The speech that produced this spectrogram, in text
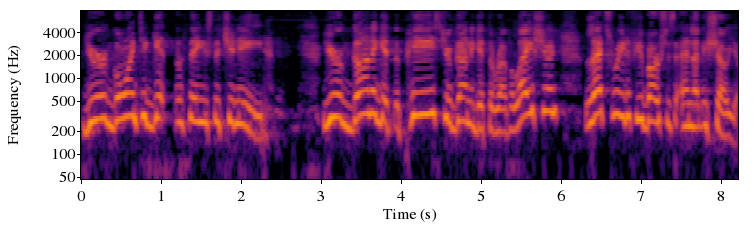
You're going to get the things that you need. You're gonna get the peace. You're gonna get the revelation. Let's read a few verses and let me show you.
